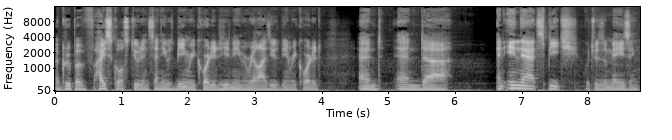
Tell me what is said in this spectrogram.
a group of high school students, and he was being recorded. He didn't even realize he was being recorded. And, and, uh, and in that speech, which was amazing,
